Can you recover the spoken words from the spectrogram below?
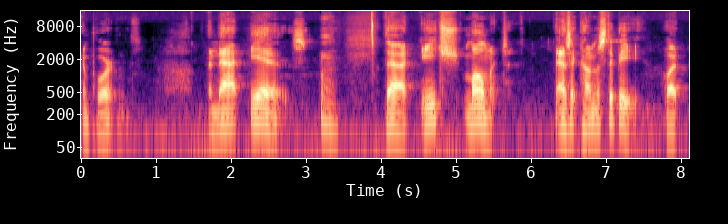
importance. And that is that each moment, as it comes to be, what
